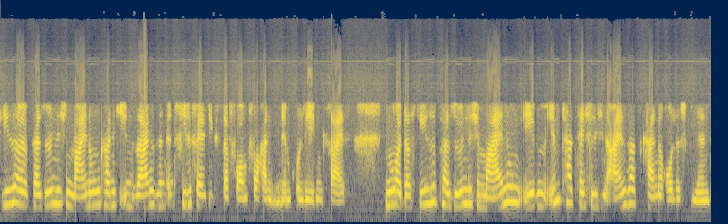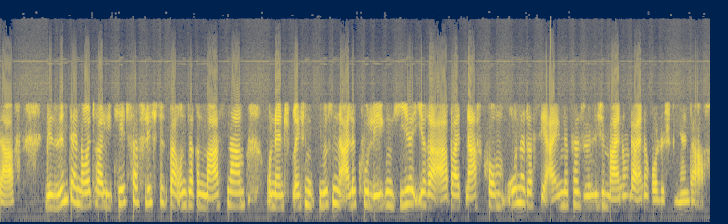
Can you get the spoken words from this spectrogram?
diese persönlichen Meinungen, kann ich Ihnen sagen, sind in vielfältigster Form vorhanden im Kollegenkreis. Nur, dass diese persönliche Meinung eben im tatsächlichen Einsatz keine Rolle spielen darf. Wir sind der Neutralität verpflichtet bei unseren Maßnahmen und entsprechend müssen alle Kollegen hier ihrer Arbeit nachkommen, ohne dass die eigene persönliche Meinung da eine Rolle spielen darf.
